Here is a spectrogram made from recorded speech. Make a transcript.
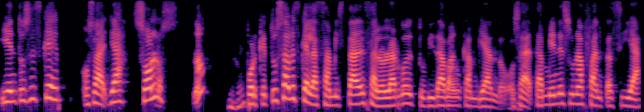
¿y entonces qué? O sea, ya, solos. Porque tú sabes que las amistades a lo largo de tu vida van cambiando. O sea, también es una fantasía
